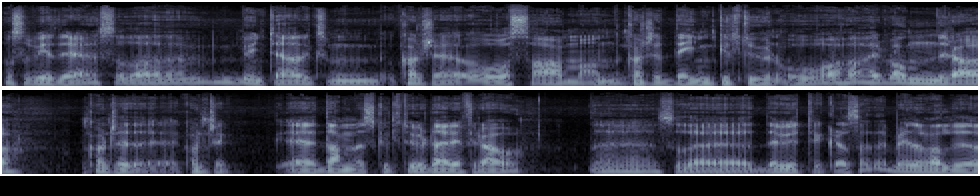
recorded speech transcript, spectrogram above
og så videre. Så da begynte jeg liksom, kanskje, og samene, kanskje den kulturen òg har vandra, kanskje, kanskje eh, deres kultur derifra òg. Eh, så det, det utvikla seg. Det ble et veldig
